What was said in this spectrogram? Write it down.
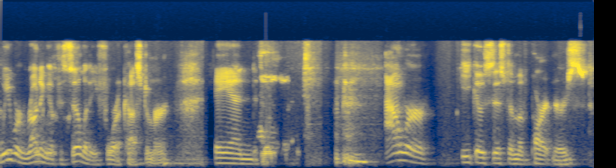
we were running a facility for a customer and our ecosystem of partners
